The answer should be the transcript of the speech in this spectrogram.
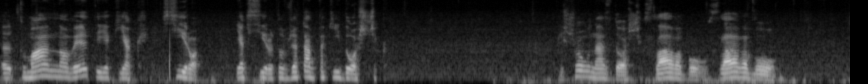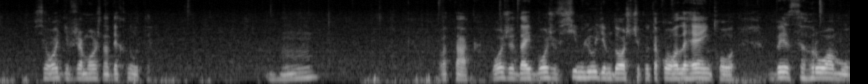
е, туманно, видите, як, як сіро. Як сіро, то вже там такий дощик. Пішов у нас дощик. Слава Богу, слава Богу. Сьогодні вже можна дихнути. Угу. Отак. Боже, дай Боже всім людям дощику такого легенького, без грому,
